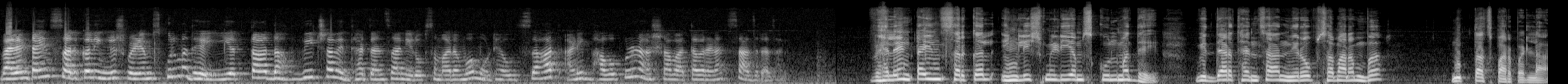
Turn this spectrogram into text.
व्हॅलेंटाईन्स सर्कल इंग्लिश मीडियम स्कूलमध्ये इयत्ता दहावीच्या विद्यार्थ्यांचा निरोप समारंभ मोठ्या उत्साहात आणि भावपूर्ण अशा वातावरणात साजरा झाला. व्हॅलेंटाईन सर्कल इंग्लिश मीडियम स्कूलमध्ये विद्यार्थ्यांचा निरोप समारंभ नुकताच पार पडला.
